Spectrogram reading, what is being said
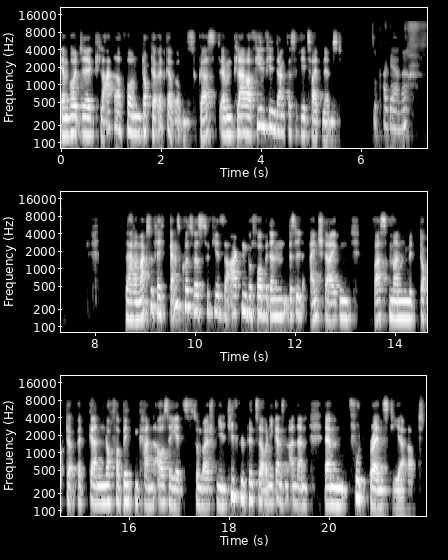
wir haben heute Clara von Dr. Oetker bei uns zu Gast. Ähm, Clara, vielen, vielen Dank, dass du dir die Zeit nimmst. Super gerne. Clara, magst du vielleicht ganz kurz was zu dir sagen, bevor wir dann ein bisschen einsteigen, was man mit Dr. Oetker noch verbinden kann, außer jetzt zum Beispiel Tiefkühlpizza und die ganzen anderen ähm, Food Brands, die ihr habt.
